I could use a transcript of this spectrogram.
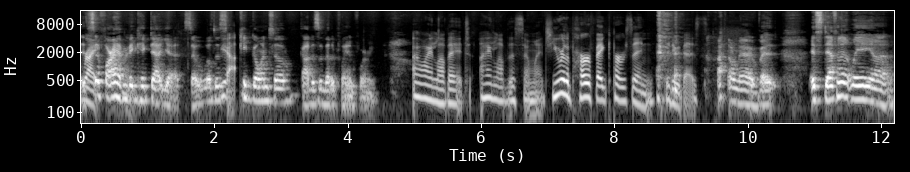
it's right. So far, I haven't right. been kicked out yet, so we'll just yeah. keep going till God has another plan for me. Oh, I love it. I love this so much. You are the perfect person to do this. I don't know, but it's definitely uh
